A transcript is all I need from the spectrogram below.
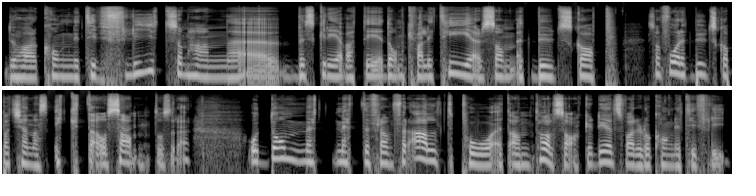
du har kognitiv flyt som han eh, beskrev att det är de kvaliteter som ett budskap som får ett budskap att kännas äkta och sant och sådär. Och de mätte framför allt på ett antal saker. Dels var det då kognitiv flyt,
